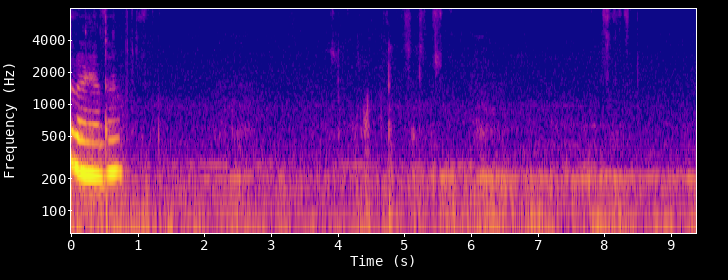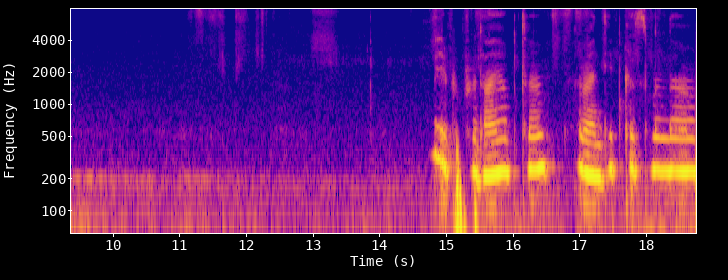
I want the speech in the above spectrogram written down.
Buraya da pırpır daha yaptım. Hemen dip kısmında.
